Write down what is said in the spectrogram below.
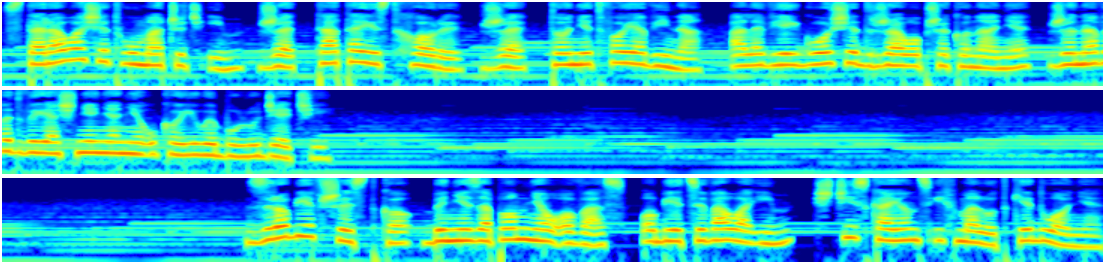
Starała się tłumaczyć im, że tata jest chory, że to nie twoja wina, ale w jej głosie drżało przekonanie, że nawet wyjaśnienia nie ukoiły bólu dzieci. Zrobię wszystko, by nie zapomniał o was, obiecywała im, ściskając ich malutkie dłonie.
